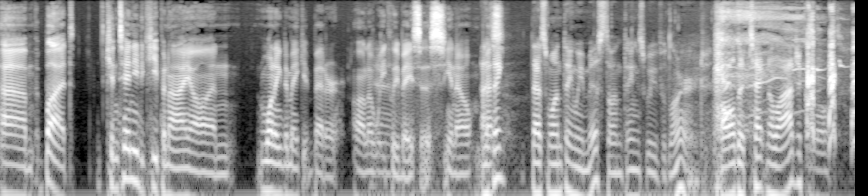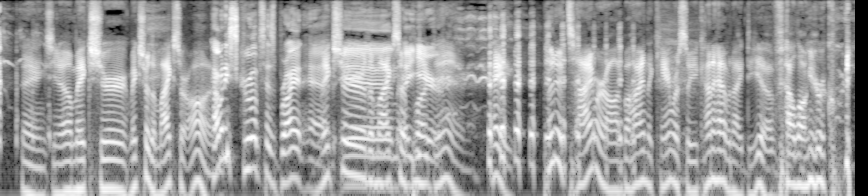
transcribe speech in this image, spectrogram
Um, but continue to keep an eye on wanting to make it better on a weekly basis. You know, I think that's one thing we missed on things we've learned. All the technological things, you know, make sure make sure the mics are on. how many screw ups has Bryant had? Make sure the mics are plugged year? in. Hey, put a timer on behind the camera so you kind of have an idea of how long you're recording.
